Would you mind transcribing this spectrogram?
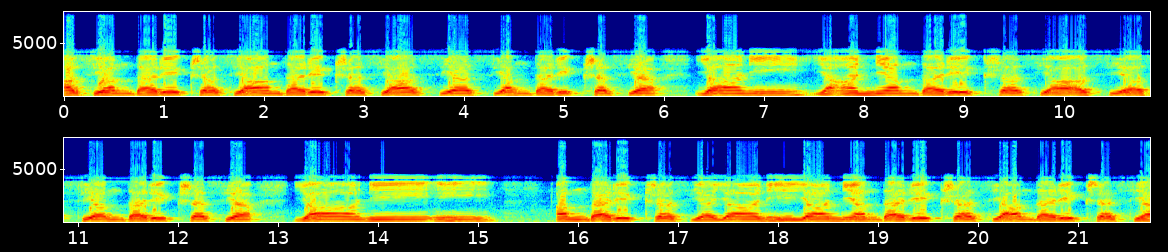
अस्यन्तरिक्षस्यान्तरिक्षस्यास्यस्यन्तरिक्षस्य। यानि यान्यन्तरिक्षस्यास्यस्यन्तरिक्षस्य। यानि अन्तरिक्षस्य यानि यान्यन्तरिक्षस्यान्तरिक्षस्य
